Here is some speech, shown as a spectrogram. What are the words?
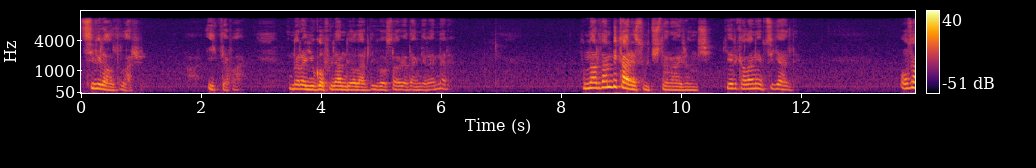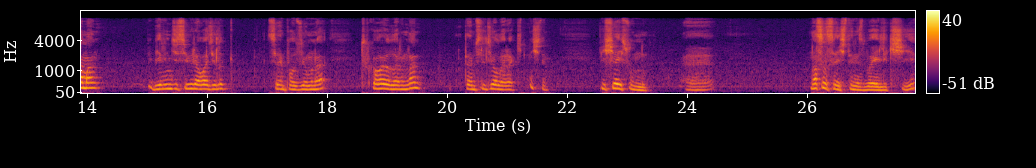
sivil aldılar. İlk defa. Bunlara Yugo filan diyorlardı Yugoslavya'dan gelenlere. Bunlardan bir tanesi uçuştan ayrılmış. Geri kalan hepsi geldi. O zaman birinci sivil havacılık sempozyumuna Türk Hava temsilci olarak gitmiştim. Bir şey sundum. Ee, nasıl seçtiniz bu 50 kişiyi?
